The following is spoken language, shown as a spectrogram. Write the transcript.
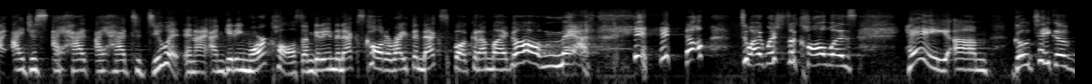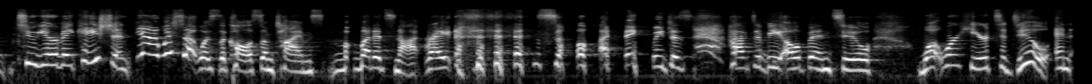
I, just I had I had to do it, and I, am getting more calls. I'm getting the next call to write the next book, and I'm like, oh man, you know, do I wish the call was, hey, um, go take a two year vacation? Yeah, I wish that was the call sometimes, but it's not, right? so I think we just have to be open to what we're here to do, and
